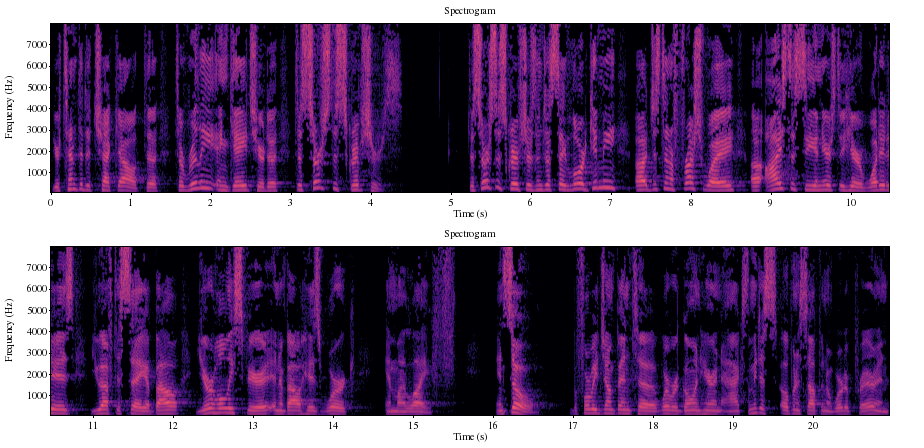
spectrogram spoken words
you're tempted to check out, to, to really engage here, to, to search the scriptures, to search the scriptures and just say, Lord, give me uh, just in a fresh way uh, eyes to see and ears to hear what it is you have to say about your Holy Spirit and about His work in my life. And so, before we jump into where we're going here in Acts, let me just open us up in a word of prayer and,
